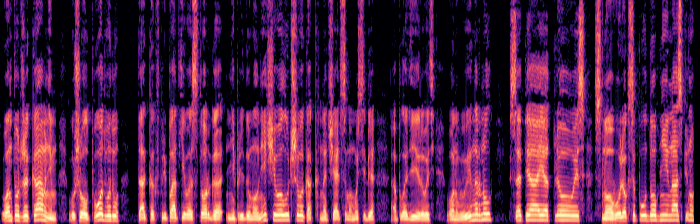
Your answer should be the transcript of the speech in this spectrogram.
Он тут же камнем ушел под воду, так как в припадке восторга не придумал ничего лучшего, как начать самому себе аплодировать. Он вынырнул, сопя и отплевываясь, снова улегся поудобнее на спину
